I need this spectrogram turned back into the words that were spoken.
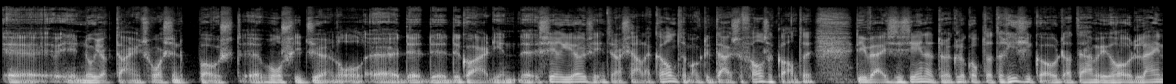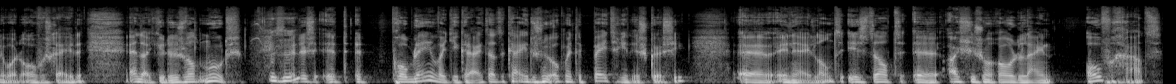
eh, in New York Times, Washington Post, eh, Wall Street Journal, eh, de, de, de Guardian, de serieuze internationale kranten, maar ook de Duitse Franse klanten, die wijzen zeer nadrukkelijk op dat risico dat daarmee rode lijnen worden overschreden en dat je dus wat moet. En Dus het, het probleem wat je krijgt, dat krijg je dus nu ook met de Petri-discussie eh, in Nederland, is dat eh, als je zo'n rode lijn overgaat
